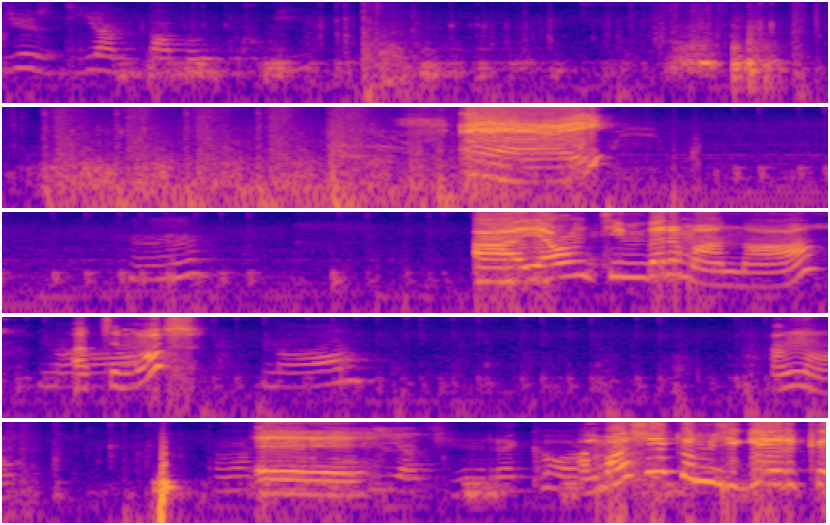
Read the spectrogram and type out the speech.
Gdzie jest Jan Paweł II? Ej! Hmm? A ja mam Timbermana. A ty No. masz? No. A no. To Eee. pobijać A masz jakąś gierkę...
